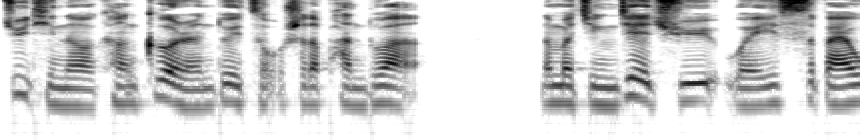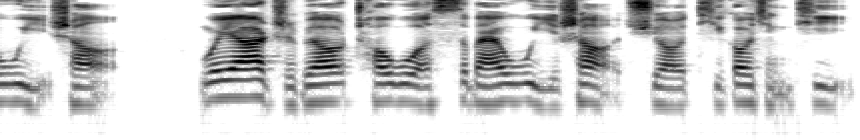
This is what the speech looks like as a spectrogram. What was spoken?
具体呢看个人对走势的判断。那么警戒区为四百五以上。VR 指标超过四百五以上，需要提高警惕，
